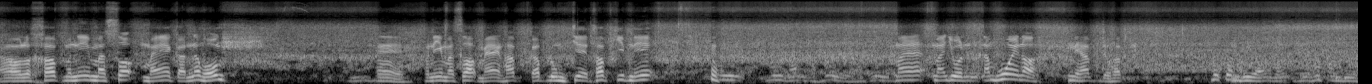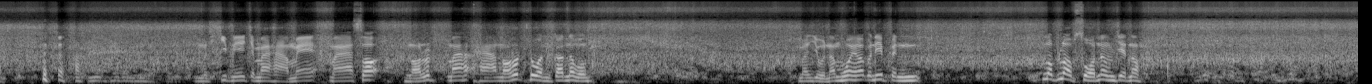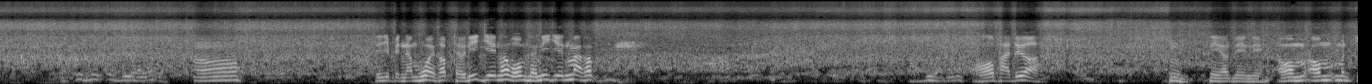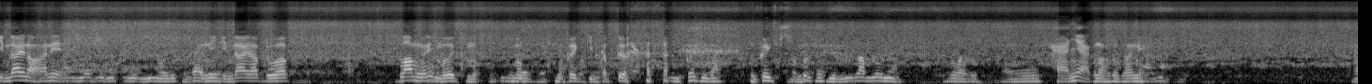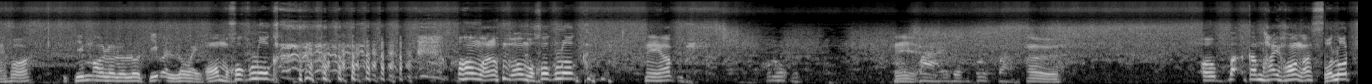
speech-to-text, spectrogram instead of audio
เอาละครับวันนี้มาเซาะแม่กันนะผมเอ้วันนี้มาเซาะแม่ครับกับลุงเจดครับคลิปนี้ มามาอยู่น้ำห้วยเนาะนี่ครับดูครับให้คนเดียวเดี๋ยวให้คนเดียวมันคลิปนี้จะมาหาแม่มาเซาะหนอนรถมาหาหนอนรถด่วนกันนะผมมาอยู่น้ำห้วยครับอันนี้เป็นรอบๆสวนนะลุงเจดเนาะอ๋อ นี่จะเป็นน้ำห้วยครับแถวนี้เย็นครับผมแถวนี้เย็นมากครับอ๋อผาเดืออืมนี่ครับนี่นี่เอาเอามันกินได้เนาะอันนี้มวยถึงได้อันนี้กินได้ครับดูครับล่ำกันนี่มือมือมือมือเคยกินกับเตือก็ถือว่ามันเคยกินต้นหินลำลูกเนี่ยรวยลูกหายากเนาะตรงนั้นนี่ไหนพอจิ้มเอาโลโลจิ้มอร่อยอ๋อหมอโคกลูกอ๋อหมออ๋อหมอโคกลูก นี่ครับนี่ปลาไอ้เด็กลูกปลาเออเออบะกำไทยห้องเหรอสวนรถ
